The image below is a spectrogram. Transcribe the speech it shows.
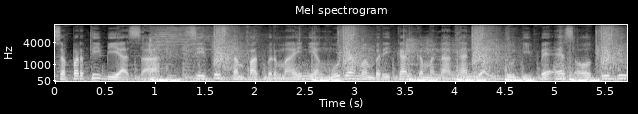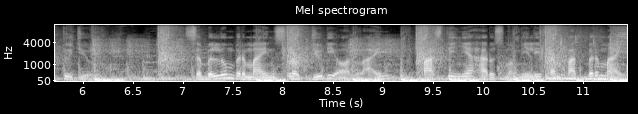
Seperti biasa, situs tempat bermain yang mudah memberikan kemenangan yaitu di BSO77. Sebelum bermain slot judi online, pastinya harus memilih tempat bermain.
